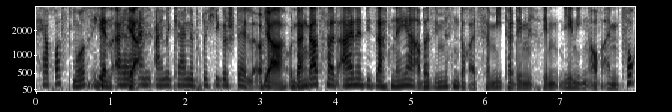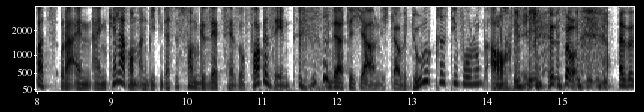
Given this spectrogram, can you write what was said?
Herr Rosmus, hier Gen- ist ein, ja. ein, eine kleine brüchige Stelle. Ja, und dann gab's halt eine, die sagt, naja, aber Sie müssen doch als Vermieter dem, demjenigen auch einen Vorrats- oder einen, einen Kellerraum anbieten. Das ist vom Gesetz her so vorgesehen. Und da dachte ich, ja, und ich glaube, du kriegst die Wohnung auch nicht. so, also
